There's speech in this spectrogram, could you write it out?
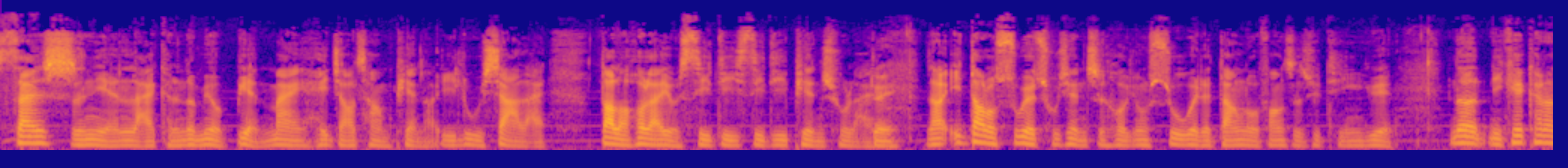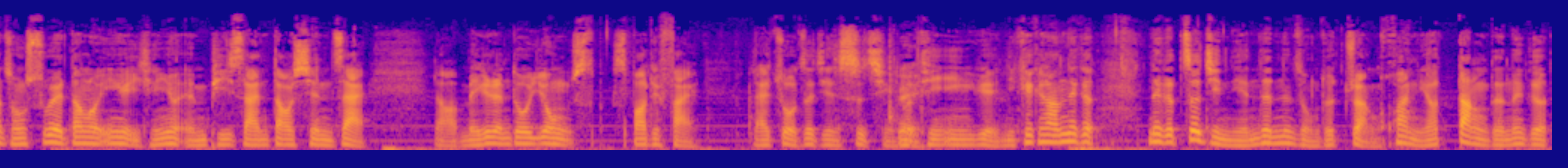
三十年来可能都没有变，卖黑胶唱片啊，一路下来，到了后来有 CD、CD 片出来，对，然后一到了数位出现之后，用数位的 download 方式去听音乐，那你可以看到从数位 download 音乐以前用 MP 三到现在，啊，每个人都用 Spotify 来做这件事情和听音乐，你可以看到那个那个这几年的那种的转换，你要 down 的那个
